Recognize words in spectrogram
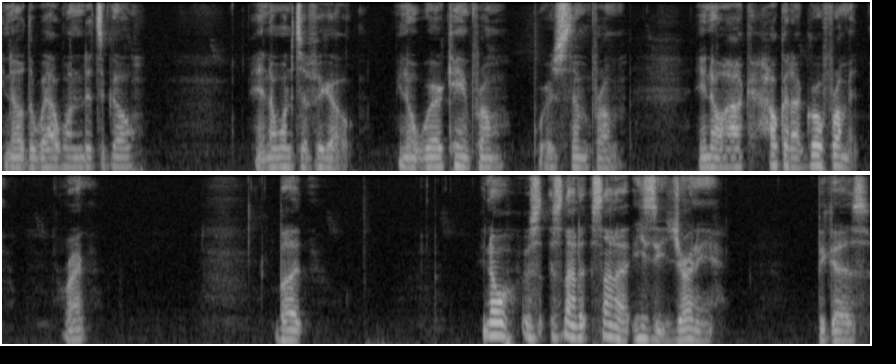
you know, the way I wanted it to go, and I wanted to figure out, you know, where it came from, where it stemmed from, you know, how how could I grow from it, right? But you know, it's it's not it's not an easy journey because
